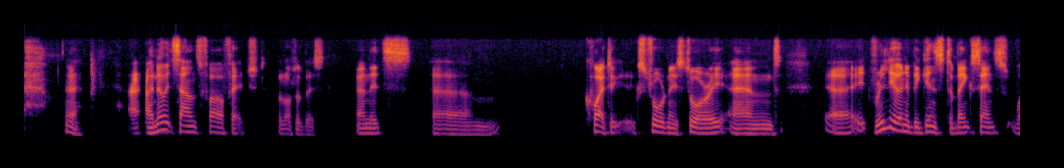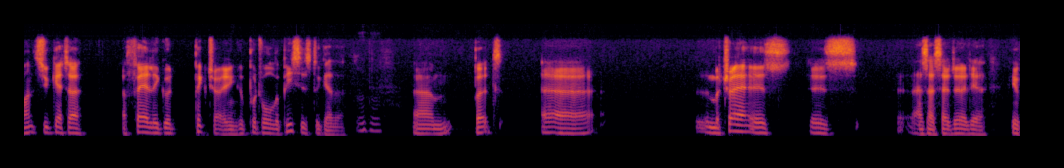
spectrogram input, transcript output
Yeah. I, I know it sounds far fetched, a lot of this, and it's um, quite an extraordinary story, and uh, it really only begins to make sense once you get a, a fairly good picture and you can put all the pieces together. Um, but uh, the Maitreya is is, as I said earlier, he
